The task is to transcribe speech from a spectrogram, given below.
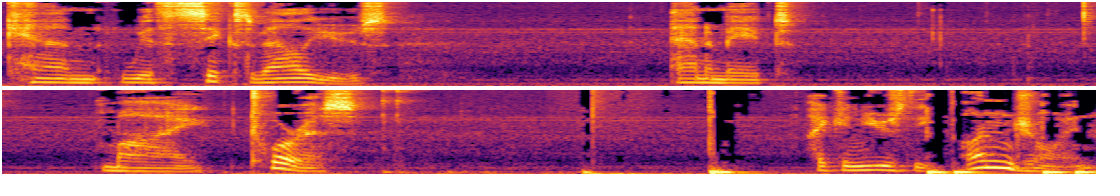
can with six values animate my torus, I can use the unjoin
